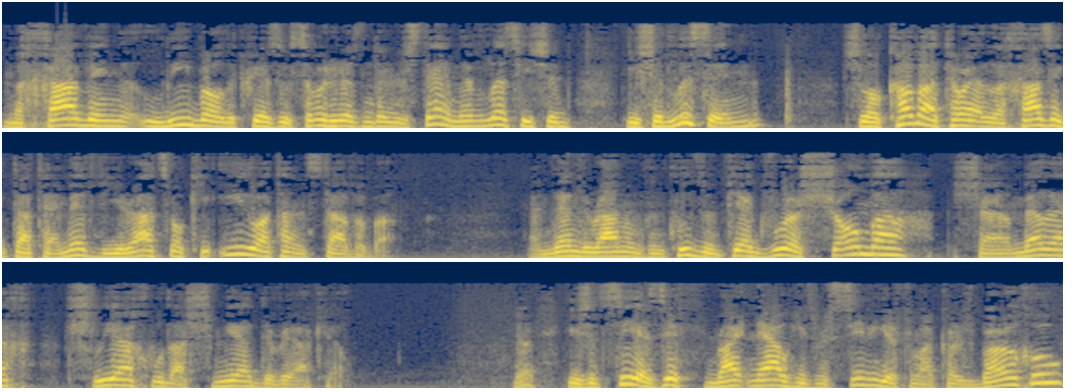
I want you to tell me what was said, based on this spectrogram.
Mechavein Libo, the Kriya of someone who doesn't understand, nevertheless he should, he should listen. Shlo Kava Torah L'Chazik Dat Ha'emet V'Yiratzmo Atan Stavaba. And then the Rambam concludes with Pia Gvura Shoma Sha'amelech Shliach Ulashmiya Devreakel. Yeah. He should see as if right now he's receiving it from HaKadosh Baruch Hu,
